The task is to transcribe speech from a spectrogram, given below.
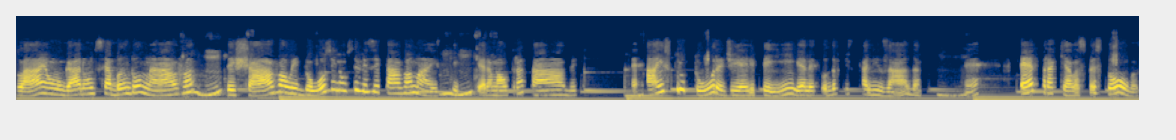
lá é um lugar onde se abandonava, uhum. deixava o idoso e não se visitava mais, uhum. que, que, era maltratado. É, a estrutura de LPI, ela é toda fiscalizada, uhum. né? É para aquelas pessoas.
